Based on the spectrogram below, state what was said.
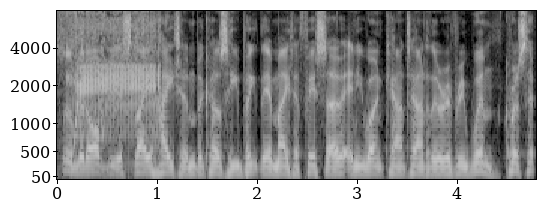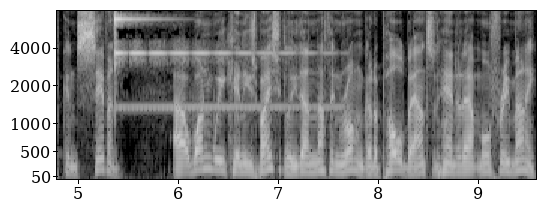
A little bit obvious they hate him because he beat their mate Efeso and he won't counter their every whim. Chris Hipkins, seven. Uh, one weekend he's basically done nothing wrong, got a poll bounce and handed out more free money.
